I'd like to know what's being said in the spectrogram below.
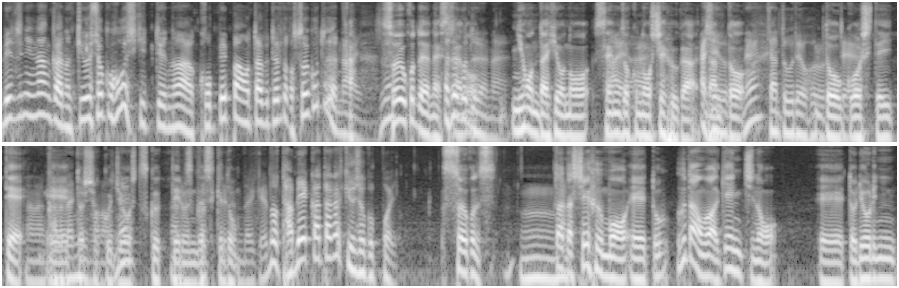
別になんかあの給食方式っていうのは、コッペパンを食べてるとか、そういうことじゃない、ね、そういうことじゃないです、そういうことじゃない。日本代表の専属のシェフがちゃんと同行していて、えー、と食事を作ってるんですけど、食べ方が給食っぽい。そういうことです。ただシェフもえっ、ー、と普段は現地のえー、と料理人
